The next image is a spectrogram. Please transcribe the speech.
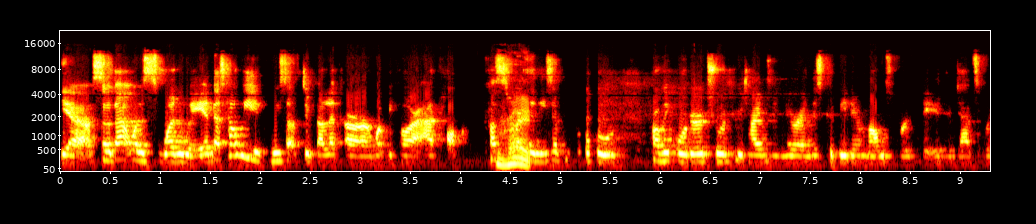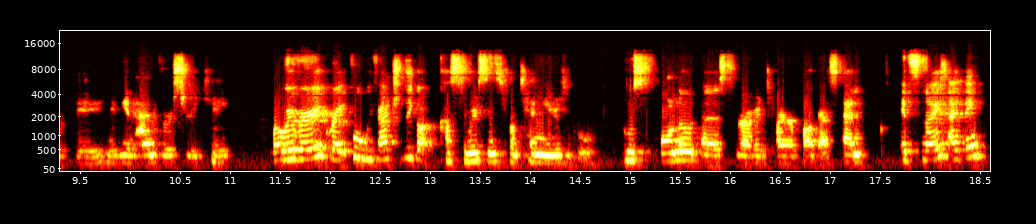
Yeah, so that was one way. And that's how we, we sort of developed our, what we call our ad hoc customers. Right. And these are people who probably order two or three times a year. And this could be their mom's birthday, their dad's birthday, maybe an anniversary cake. But we're very grateful. We've actually got customers since from 10 years ago who's followed us through our entire progress. And it's nice. I think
